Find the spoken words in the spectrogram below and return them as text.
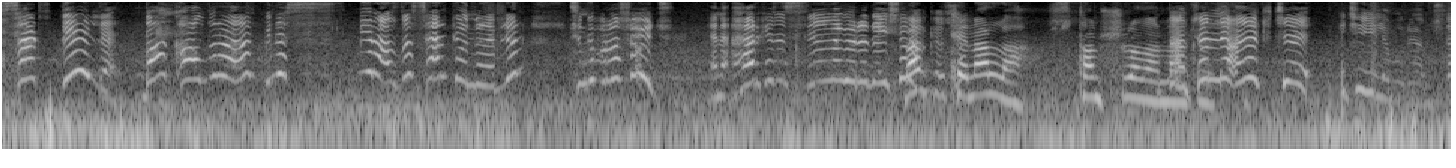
sert değil de daha kaldırarak bir de biraz da sert gönderebilirim. Çünkü burası uç. Yani herkesin stiline göre değişir Ben arkadaşlar. kenarla. Tam şuralarla. Tamam sen de ayak içi içiyle vuruyorsun işte.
